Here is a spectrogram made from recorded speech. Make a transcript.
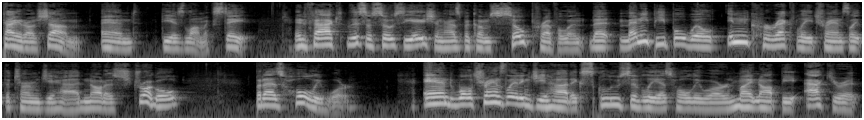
Tahrir al Sham, and the Islamic State. In fact, this association has become so prevalent that many people will incorrectly translate the term jihad not as struggle, but as holy war. And while translating jihad exclusively as holy war might not be accurate,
